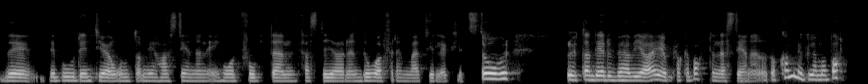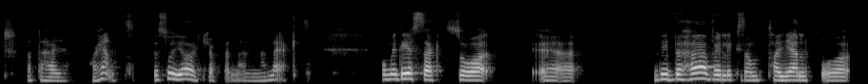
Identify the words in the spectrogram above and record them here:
det, det borde inte göra ont om jag har stenen i hårdfoten fast det gör det ändå för den var tillräckligt stor. Utan det du behöver göra är att plocka bort den där stenen och då kommer du glömma bort att det här har hänt. För så gör kroppen när den har läkt. Och med det sagt så eh, vi behöver liksom ta hjälp och,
